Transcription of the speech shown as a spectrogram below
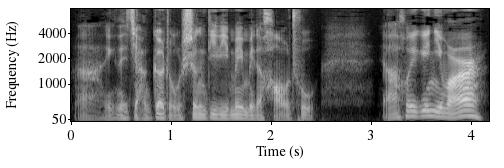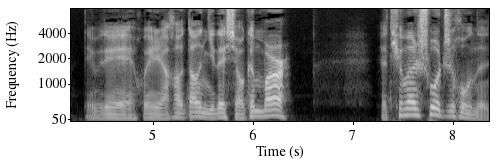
啊，你给他讲各种生弟弟妹妹的好处。啊，会给你玩对不对？会然后当你的小跟班儿。听完说之后呢，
